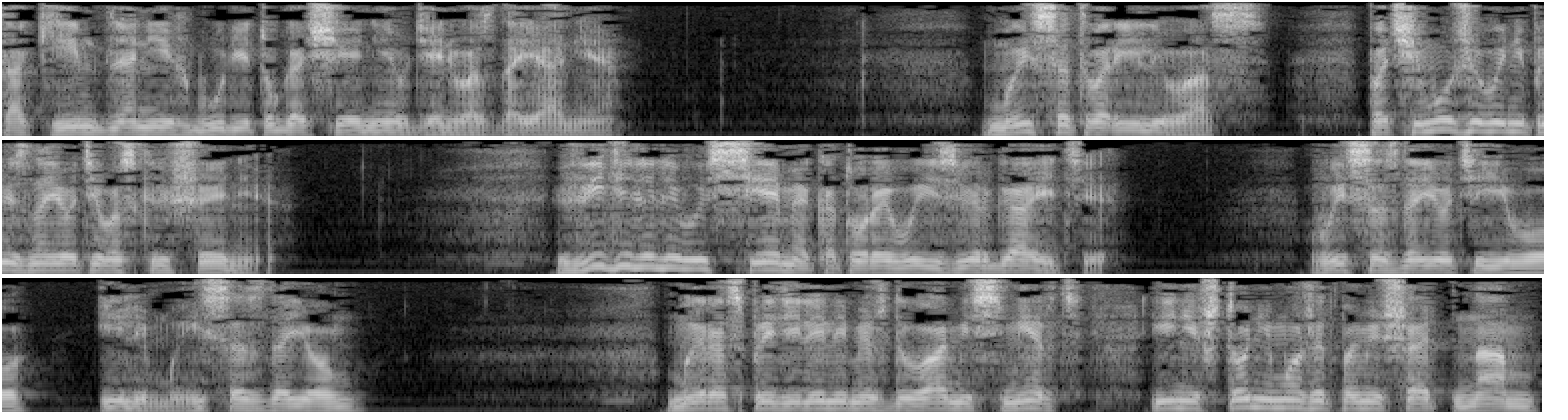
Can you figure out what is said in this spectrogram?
Таким для них будет угощение в день воздаяния. Мы сотворили вас. Почему же вы не признаете воскрешение? Видели ли вы семя, которое вы извергаете? Вы создаете его или мы создаем? Мы распределили между вами смерть, и ничто не может помешать нам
